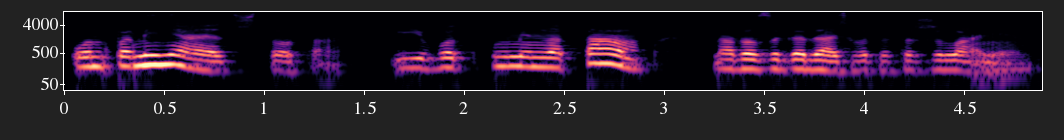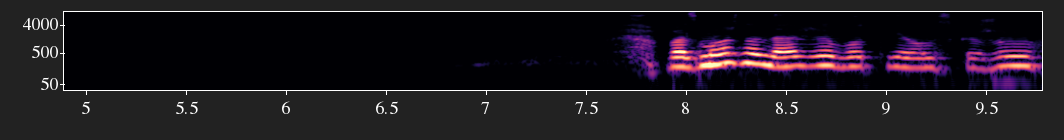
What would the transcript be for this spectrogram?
он поменяет что-то. И вот именно там надо загадать вот это желание. Возможно, даже, вот я вам скажу,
